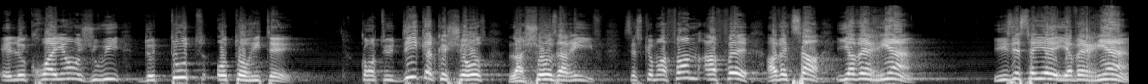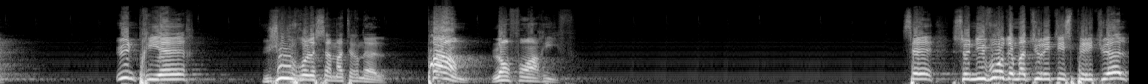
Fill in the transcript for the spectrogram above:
et le croyant jouit de toute autorité. Quand tu dis quelque chose, la chose arrive. C'est ce que ma femme a fait avec ça. Il n'y avait rien. Ils essayaient, il n'y avait rien. Une prière, j'ouvre le sein maternel. Pam, l'enfant arrive. C'est ce niveau de maturité spirituelle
